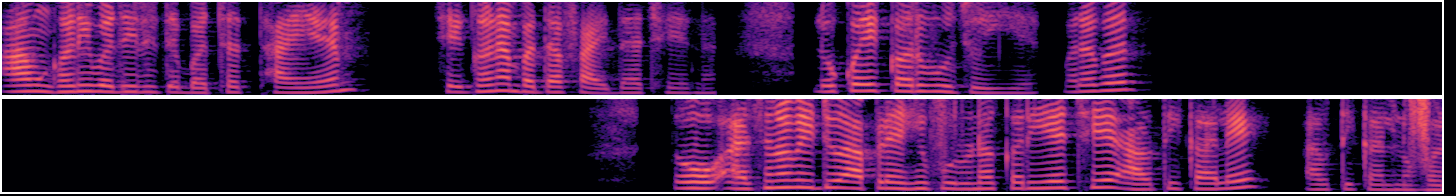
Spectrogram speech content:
આમ ઘણી બધી રીતે બચત થાય એમ છે ઘણા બધા ફાયદા છે એના. લોકોએ કરવું જોઈએ, બરાબર? તો આજનો વીડિયો આપણે અહીં પૂર્ણ કરીએ છીએ. આવતીકાલે, આવતીકાલનું ભણી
